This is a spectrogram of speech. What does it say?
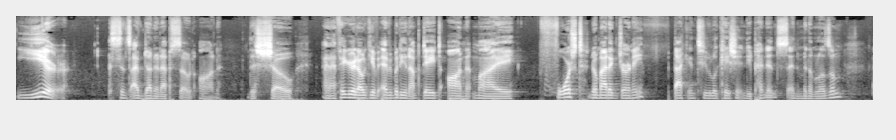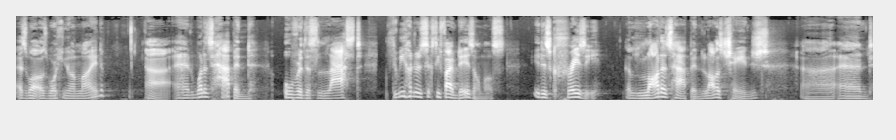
year since I've done an episode on this show, and I figured I would give everybody an update on my forced nomadic journey back into location independence and minimalism, as well as working online, uh, and what has happened over this last 365 days almost. It is crazy. A lot has happened, a lot has changed, uh, and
